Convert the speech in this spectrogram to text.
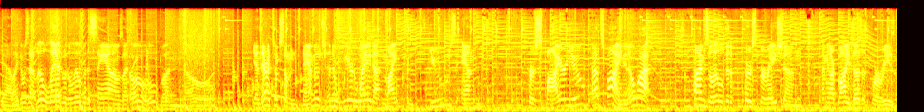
Yeah, like, there was that little ledge with a little bit of sand. I was like, oh, but no. Yeah, and there I took some damage in a weird way that might confuse and perspire you. That's fine, you know what? Sometimes a little bit of perspiration. I mean, our body does it for a reason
